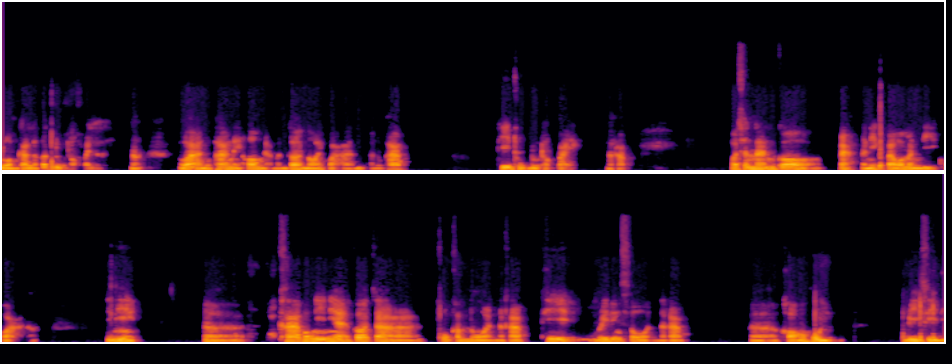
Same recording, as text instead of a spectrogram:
รวมกันแล้วก็ดูดออกไปเลยเนาะเพราะว่าอนุภาคในห้องเนี่ยมันก็น้อยกว่าอนุภาคที่ถูกดูดออกไปนะครับ เพราะฉะนั้นก็ อะอันนี้ก็แปลว่ามันดีกว่าเนาะทีนี้ค่าพวกนี้เนี่ยก็จะถูกคำนวณนะครับที่ breathing zone นะครับอของหุ่น BCD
